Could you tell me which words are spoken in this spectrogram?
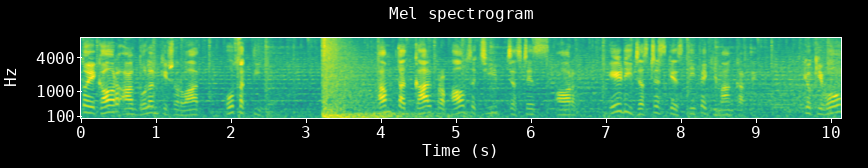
तो एक और आंदोलन की शुरुआत हो सकती है। हम तत्काल प्रभाव से चीफ जस्टिस और एडी जस्टिस के इस्तीफे की मांग करते हैं, क्योंकि वो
